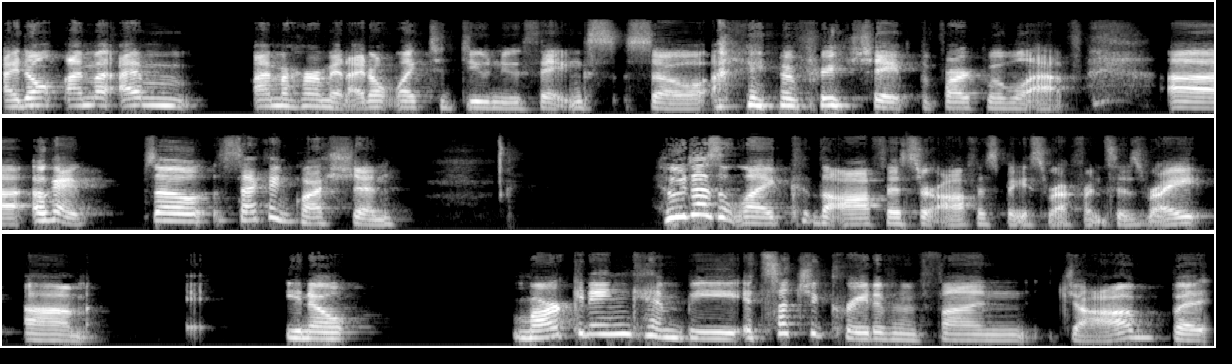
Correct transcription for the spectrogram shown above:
I don't, I'm, a, I'm, I'm a hermit. I don't like to do new things, so I appreciate the Park Mobile app. Uh, okay, so second question: Who doesn't like the Office or Office Space references, right? Um, you know, marketing can be. It's such a creative and fun job, but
